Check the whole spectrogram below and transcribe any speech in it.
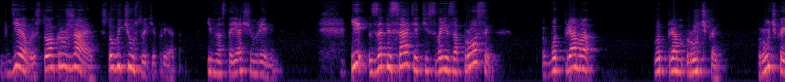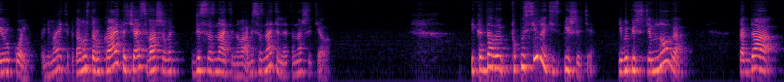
где вы, что окружает, что вы чувствуете при этом и в настоящем времени. И записать эти свои запросы вот прямо, вот прям ручкой ручкой и рукой, понимаете? Потому что рука – это часть вашего бессознательного, а бессознательное – это наше тело. И когда вы фокусируетесь, пишете, и вы пишете много, тогда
